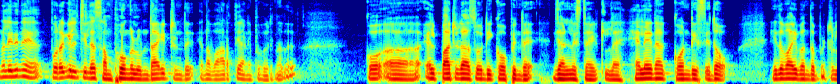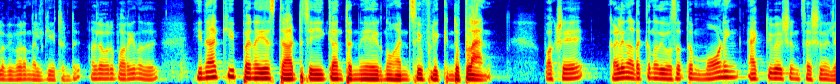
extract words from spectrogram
എന്നാൽ ഇതിന് പുറകിൽ ചില സംഭവങ്ങൾ ഉണ്ടായിട്ടുണ്ട് എന്ന വാർത്തയാണ് ഇപ്പോൾ വരുന്നത്. കോ El Partidazo El Partidazo de കോപ്പിന്റെ ജേർണലിസ്റ്റായിട്ടുള്ള ഹെലേന കോണ്ടിസിഡോ ഇതുമായി ബന്ധപ്പെട്ടുള്ള വിവരം നൽകിയിട്ടുണ്ട്. അതിലവർ പറയുന്നത് ഇനാക്കി പെനയെ സ്റ്റാർട്ട് ചെയ്യിക്കാൻ തന്നെയായിരുന്നു ഹൻസി ഫ്ലിക്കിന്റെ പ്ലാൻ. പക്ഷേ കളി നടക്കുന്ന ദിവസത്തെ മോർണിംഗ് ആക്ടിവേഷൻ സെഷനിൽ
